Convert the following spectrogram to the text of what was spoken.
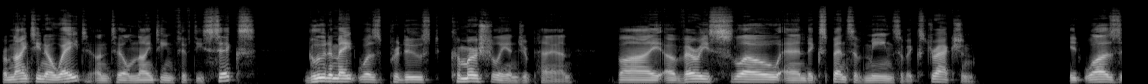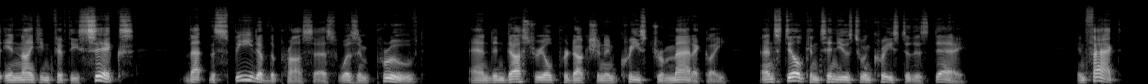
From 1908 until 1956, glutamate was produced commercially in Japan by a very slow and expensive means of extraction. It was in 1956 that the speed of the process was improved and industrial production increased dramatically and still continues to increase to this day. In fact,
